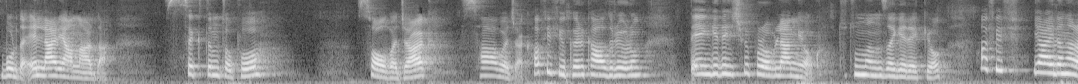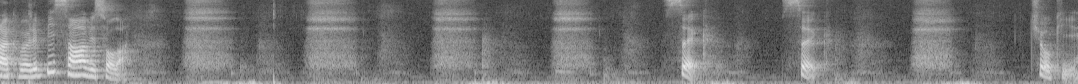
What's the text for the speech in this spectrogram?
Burada eller yanlarda. Sıktım topu. Sol bacak, sağ bacak. Hafif yukarı kaldırıyorum. Dengede hiçbir problem yok. Tutunmanıza gerek yok. Hafif yaylanarak böyle bir sağa bir sola. Sık. Sık. Çok iyi.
